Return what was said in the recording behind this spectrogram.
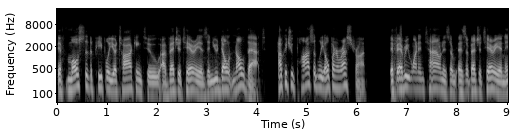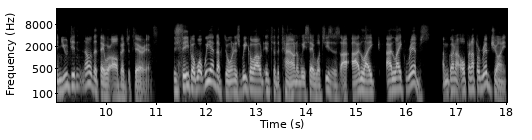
if most of the people you're talking to are vegetarians and you don't know that? How could you possibly open a restaurant if everyone in town is a, is a vegetarian and you didn't know that they were all vegetarians? You see, but what we end up doing is we go out into the town and we say, well, Jesus, I, I like, I like ribs. I'm going to open up a rib joint.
